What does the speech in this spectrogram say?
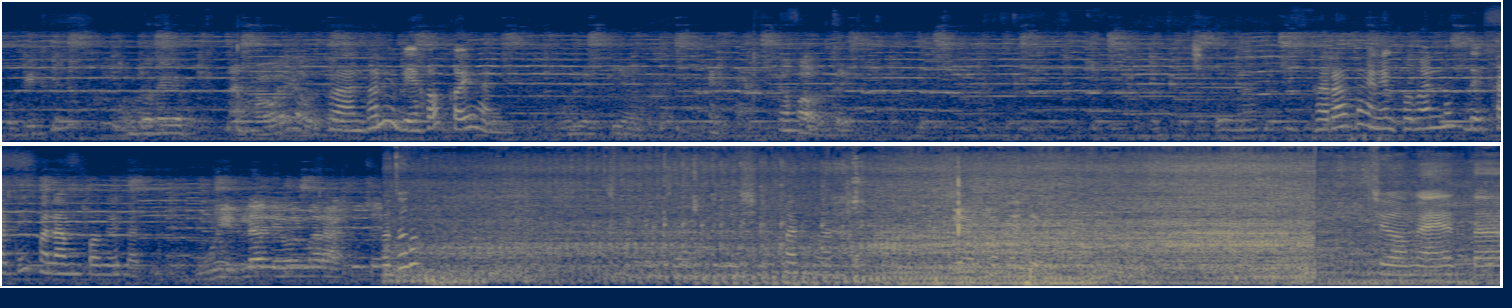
ઊભી થઈ વાંધો નહીં બેહો કઈ વાંધો ધરાવતા એને ભગવાન નથી દેખાતી પણ આમ પગે હું એટલા લેવલમાં રાખ્યું છે. બધું જો અમે આવ્યા હતા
